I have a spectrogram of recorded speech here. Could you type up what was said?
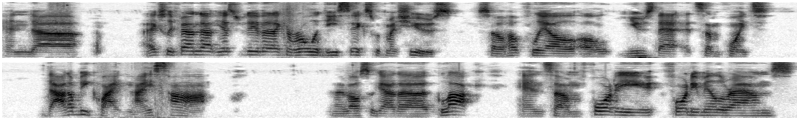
and uh, I actually found out yesterday that I can roll a d6 with my shoes. So hopefully I'll I'll use that at some point. That'll be quite nice, huh? And I've also got a Glock and some 40, 40 mil rounds.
